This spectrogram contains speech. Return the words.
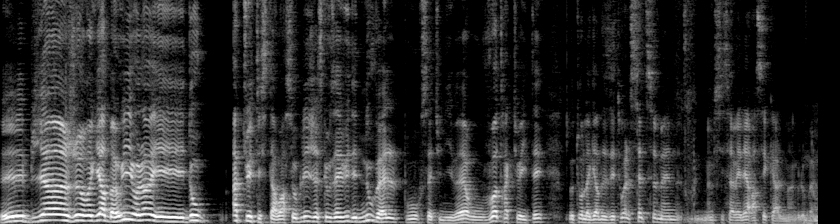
Eh bien, je regarde, bah oui, voilà, et donc, actualité Star Wars oblige. Est-ce que vous avez vu des nouvelles pour cet univers ou votre actualité autour de la guerre des étoiles cette semaine? Même si ça avait l'air assez calme, hein, globalement.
